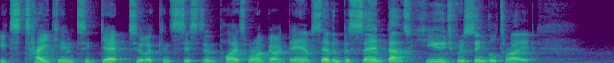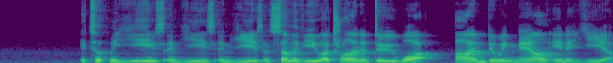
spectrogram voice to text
it's taken to get to a consistent place where I'm going, damn, 7%, that's huge for a single trade. It took me years and years and years, and some of you are trying to do what I'm doing now in a year,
